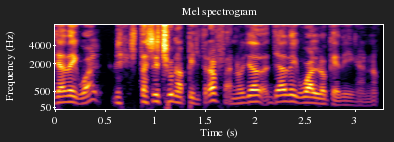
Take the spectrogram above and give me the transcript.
ya da igual, estás hecho una piltrafa, ¿no? Ya, ya da igual lo que digan, ¿no?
